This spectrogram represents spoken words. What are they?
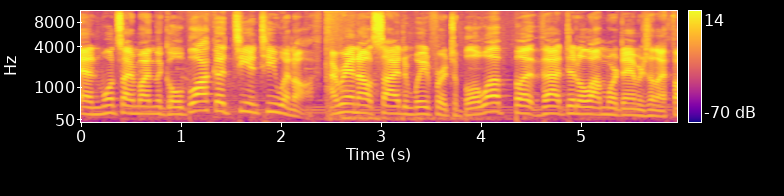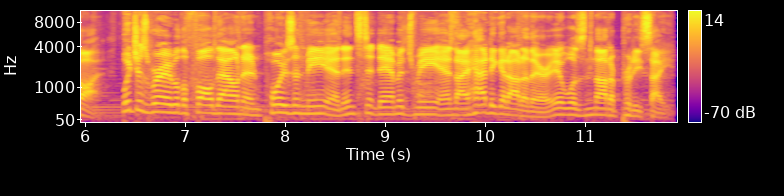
and once I mined the gold block, a TNT went off. I ran outside and waited for it to blow up, but that did a lot more damage than I thought. Witches were able to fall down and poison me and instant damage me, and I had to get out of there. It was not a pretty sight.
